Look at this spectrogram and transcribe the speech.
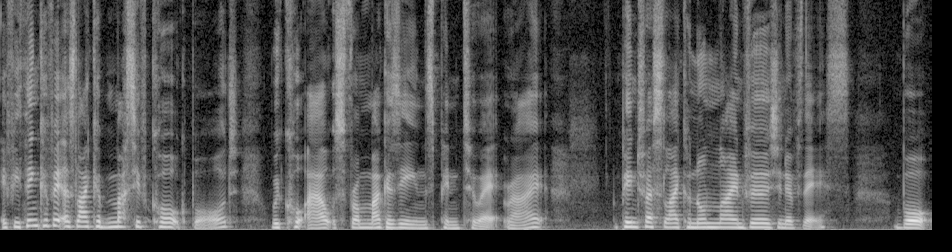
If you think of it as like a massive cork board with cutouts from magazines pinned to it, right? Pinterest like an online version of this, but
